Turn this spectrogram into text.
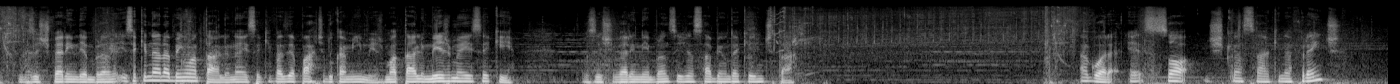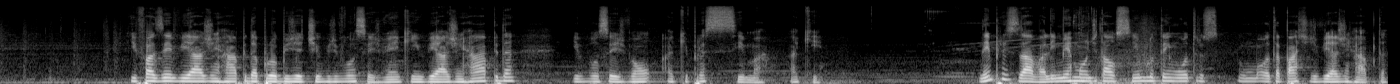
Se vocês estiverem lembrando... Isso aqui não era bem um atalho, né? Isso aqui fazia parte do caminho mesmo. O atalho mesmo é esse aqui. Se vocês estiverem lembrando, vocês já sabem onde é que a gente está. Agora, é só descansar aqui na frente e fazer viagem rápida para o objetivo de vocês. Vem aqui em viagem rápida e vocês vão aqui para cima, aqui. Nem precisava, ali mesmo onde está o símbolo tem outros, uma outra parte de viagem rápida.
